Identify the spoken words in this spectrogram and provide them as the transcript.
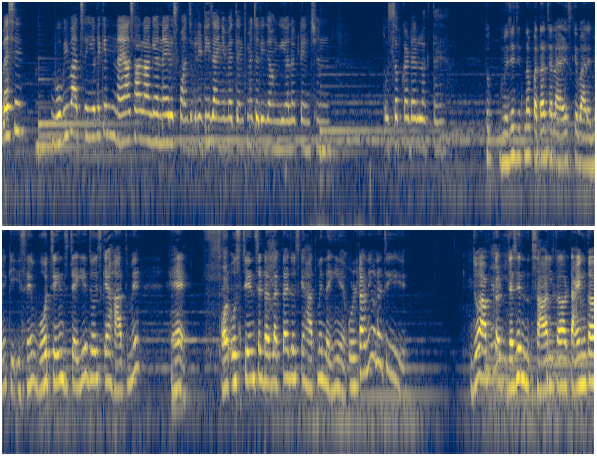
वैसे वो भी बात सही है लेकिन नया साल आ गया नए रिस्पॉन्सिबिलिटीज आएँगे मैं टेंथ में चली जाऊँगी अलग टेंशन तो सब का डर लगता है। तो मुझे जितना पता चला है इसके बारे में कि इसे वो चेंज चाहिए जो इसके हाथ में है और उस चेंज से डर लगता है जो इसके हाथ में नहीं है। उल्टा नहीं होना चाहिए जो आप कर, जैसे साल का टाइम का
